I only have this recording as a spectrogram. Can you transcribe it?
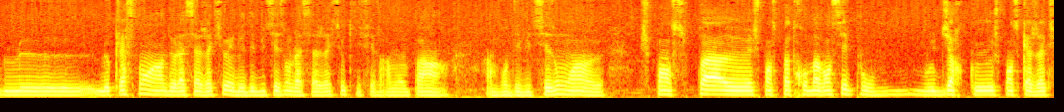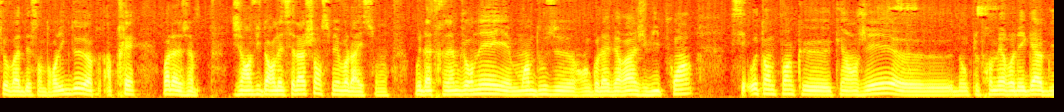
le classement hein, de la Ajaccio et le début de saison de la Ajaccio qui fait vraiment pas un, bon début de saison hein, je pense pas euh, je pense pas trop m'avancer pour vous dire que je pense qu'Ajaccio va descendre en Ligue 2 après voilà j'ai envie de leur laisser la chance mais voilà ils sont au de la 13e journée moins 12 en goal average 8 points. C'est autant de points que, Angers euh, donc le premier relégable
